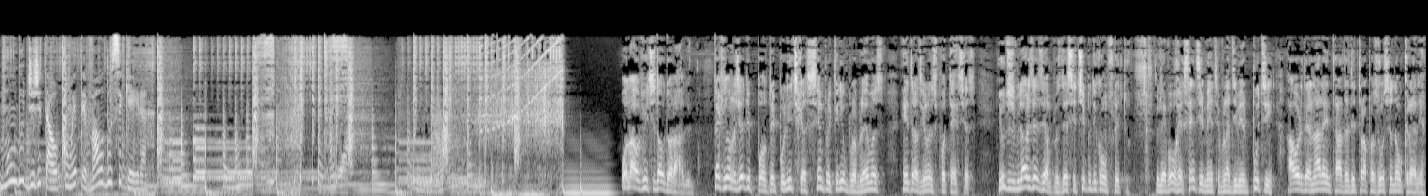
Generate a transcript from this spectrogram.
Mundo Digital com Etevaldo Siqueira. Olá, ouvintes da Eldorado. Tecnologia de ponta e política sempre criam problemas entre as grandes potências. E um dos melhores exemplos desse tipo de conflito levou recentemente Vladimir Putin a ordenar a entrada de tropas russas na Ucrânia.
